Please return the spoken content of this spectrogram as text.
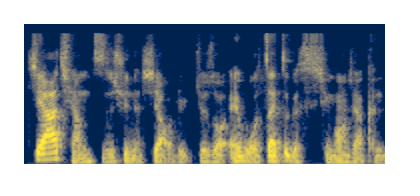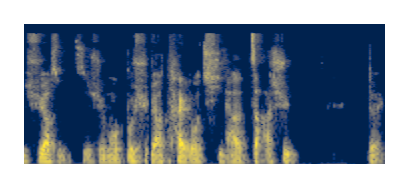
加强资讯的效率，就是说，哎，我在这个情况下可能需要什么资讯，我不需要太多其他的杂讯。对，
